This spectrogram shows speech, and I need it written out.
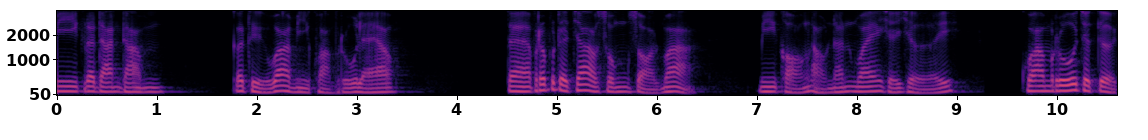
มีกระดานดำก็ถือว่ามีความรู้แล้ว แต่พระพุทธเจ้าทรงสอนว่า มีของเหล่านั้นไว้เฉยๆความรู้จะเกิด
